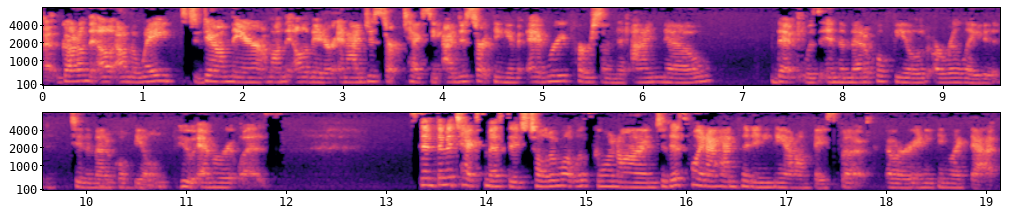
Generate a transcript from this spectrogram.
uh, got on the on the way to down there. I'm on the elevator, and I just start texting. I just start thinking of every person that I know that was in the medical field or related to the medical field, whoever it was sent them a text message, told them what was going on. To this point, I hadn't put anything out on Facebook or anything like that.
